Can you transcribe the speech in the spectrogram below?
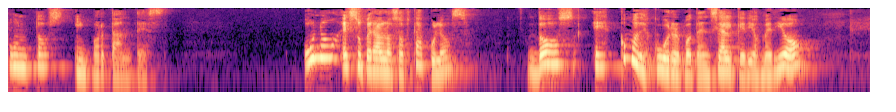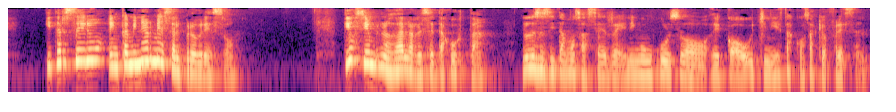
puntos importantes. Uno es superar los obstáculos, Dos es cómo descubro el potencial que Dios me dio. Y tercero, encaminarme hacia el progreso. Dios siempre nos da la receta justa. No necesitamos hacer eh, ningún curso de coaching ni estas cosas que ofrecen.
